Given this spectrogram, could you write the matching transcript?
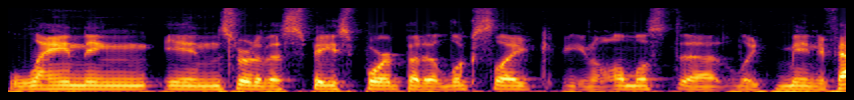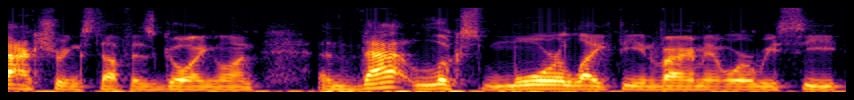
landing in sort of a spaceport, but it looks like, you know, almost uh, like manufacturing stuff is going on. And that looks more like the environment where we see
